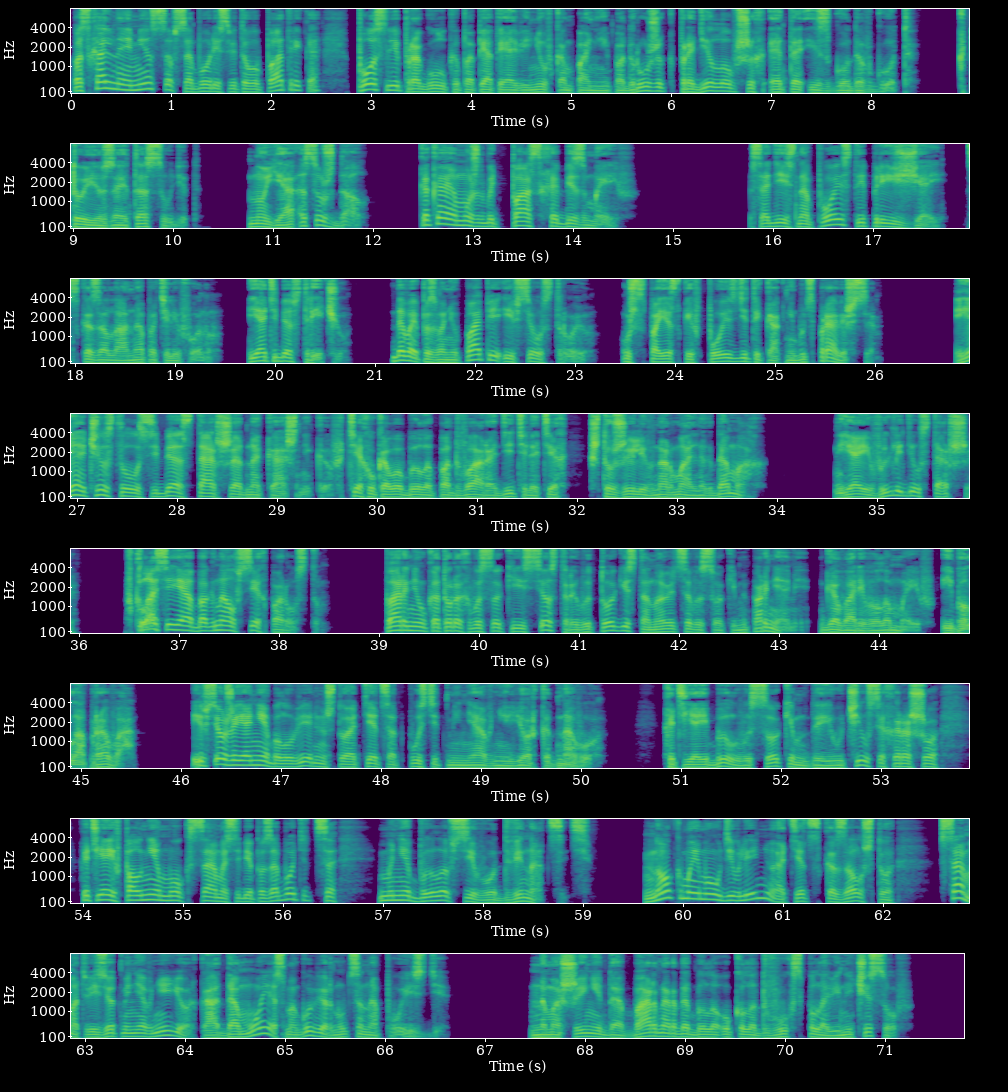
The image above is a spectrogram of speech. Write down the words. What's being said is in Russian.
Пасхальное место в соборе Святого Патрика, после прогулка по Пятой авеню в компании подружек, проделавших это из года в год. Кто ее за это осудит? Но я осуждал. Какая может быть Пасха без Мэйв? «Садись на поезд и приезжай», — сказала она по телефону. «Я тебя встречу. Давай позвоню папе и все устрою. Уж с поездкой в поезде ты как-нибудь справишься». Я чувствовал себя старше однокашников, тех, у кого было по два родителя, тех, что жили в нормальных домах. Я и выглядел старше. В классе я обогнал всех по росту. Парни, у которых высокие сестры, в итоге становятся высокими парнями, говаривала Мэйв, и была права. И все же я не был уверен, что отец отпустит меня в Нью-Йорк одного. Хоть я и был высоким, да и учился хорошо, хоть я и вполне мог сам о себе позаботиться, мне было всего двенадцать. Но, к моему удивлению, отец сказал, что сам отвезет меня в Нью-Йорк, а домой я смогу вернуться на поезде. На машине до Барнарда было около двух с половиной часов.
